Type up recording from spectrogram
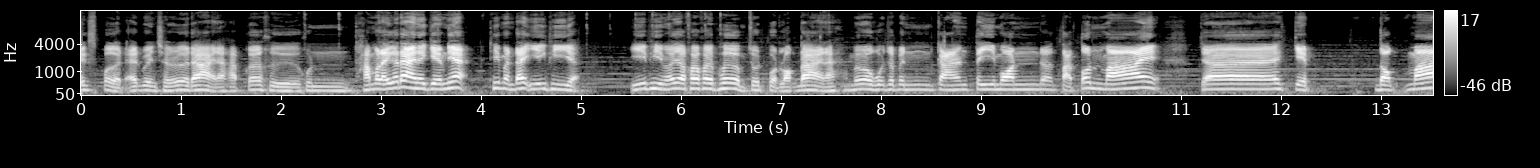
Expert Adventurer ได้นะครับ ก็คือคุณทำอะไรก็ได้ในเกมเนี้ยที่มันได้ EXP อะ E.P. มันก็จะค่อยๆเพิ่มจนปลดล็อกได้นะ ไม่ว่าคุณจะเป็นการตีมอนตัดต้นไม้ จะเก็บดอกไม้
